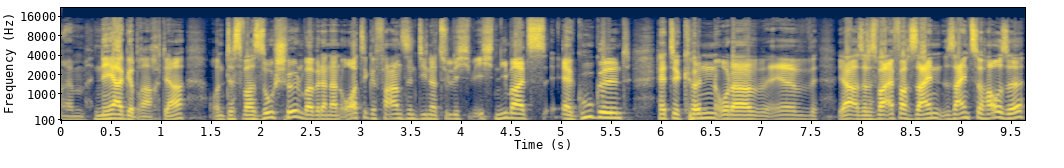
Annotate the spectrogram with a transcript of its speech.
ähm, näher gebracht, ja. Und das war so schön, weil wir dann an Orte gefahren sind, die natürlich ich niemals ergoogelnd hätte können oder äh, ja, also das war einfach sein, sein Zuhause.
